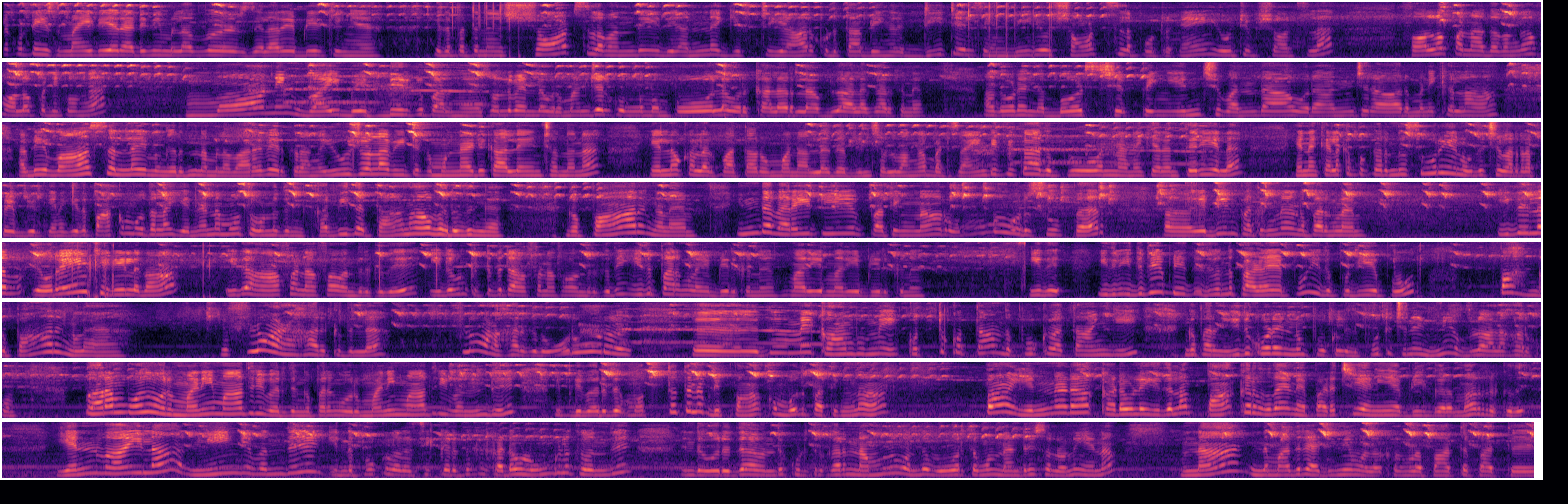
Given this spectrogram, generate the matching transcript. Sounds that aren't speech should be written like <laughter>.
குட்டீஸ் my dear அடினிம் lovers எல்லோரும் எப்படி இருக்கீங்க? இதை பற்றின ஷார்ட்ஸில் வந்து இது என்ன கிஃப்ட் யார் கொடுத்தா அப்படிங்கிற டீட்டெயில்ஸ் என் வீடியோ ஷார்ட்ஸில் போட்டிருக்கேன். யூடியூப் ஷார்ட்ஸில் ஃபாலோ பண்ணாதவங்க ஃபாலோ பண்ணிக்கோங்க. மார்னிங் வைப் எப்படி இருக்குது பாருங்கள் சொல்லுவேன் இந்த ஒரு மஞ்சள் குங்குமம் போல் ஒரு கலரில் அவ்வளோ அழகாக இருக்குன்னு. அதோட இந்த பேர்ட்ஸ் சிப்பிங் எஞ்சி வந்தால் ஒரு அஞ்சரை ஆறு மணிக்கெல்லாம் அப்படியே வாசலில் இவங்க இருந்து நம்மளை வரவேற்கிறாங்க. யூஸ்வலாக வீட்டுக்கு முன்னாடி காலையில் ஏஞ்சி வந்தோன்னா எல்லோ கலர் பார்த்தா ரொம்ப நல்லது அப்படின்னு சொல்லுவாங்க. பட் சயின்டிஃபிக்காக அது ப்ரூவன் நினைக்கிறேன். தெரியல. ஏன்னா கிழக்கு பக்கம் இருந்து சூரியன் உதிச்சு வர்றப்ப எப்படி இருக்கு? எனக்கு இதை பார்க்கும்போதெல்லாம் என்னென்னமோ தோணுதுங்க. கவிதை தானாக வருதுங்க. இங்கே பாருங்களேன். இந்த வெரைட்டியே பார்த்தீங்கன்னா ரொம்ப ஒரு சூப்பர் எப்படின்னு பார்த்தீங்கன்னா அங்கே பாருங்களேன். இதில் ஒரே செடியில் தான் இது ஆஃப் அண்ட் ஆஃபாக வந்திருக்குது. இதுவும் கிட்டத்தட்ட ஆஃப் அண்ட் ஆஃபாக வந்திருக்குது. இது பாருங்களேன் எப்படி இருக்குன்னு. மாதிரி மாதிரி எப்படி இருக்குன்னு. இது இது இதுவே எப்படி இது வந்து பழைய பூ இது புதிய பூ. பா இங்கே பாருங்களேன். எவ்வளோ அழகாக இருக்குதுல்ல. எவ்வளோ அழகாக இருக்குது. ஒரு ஒரு இதுவுமே காம்புமே கொத்து கொத்தாக அந்த பூக்களை தாங்கி இங்கே பாருங்கள் இது கூட இன்னும் பூக்கள். இது பூத்துச்சுன்னா இன்னும் எவ்வளோ அழகாக இருக்கும். வரும்போது ஒரு மணி மாதிரி வருதுங்க பாருங்கள் ஒரு மணி மாதிரி வந்து இப்படி வருது. மொத்தத்தில் இப்படி பார்க்கும்போது பார்த்திங்கன்னா அப்பா என்னடா கடவுளை இதெல்லாம் பார்க்கறதுக்கு தான் என்னை படைச்சியா நீ அப்படிங்கிற மாதிரி இருக்குது. என் வாயிலாக நீங்கள் வந்து இந்த பூக்களை ரசிக்கிறதுக்கு கடவுள் உங்களுக்கு வந்து இந்த ஒரு இதை வந்து கொடுத்துருக்காரு. நம்மளும் வந்து ஒவ்வொருத்தவங்களும் நன்றி சொல்லணும். ஏன்னா நான் இந்த மாதிரி அடினியம் வளர்க்குறவங்கள பார்த்து பார்த்து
